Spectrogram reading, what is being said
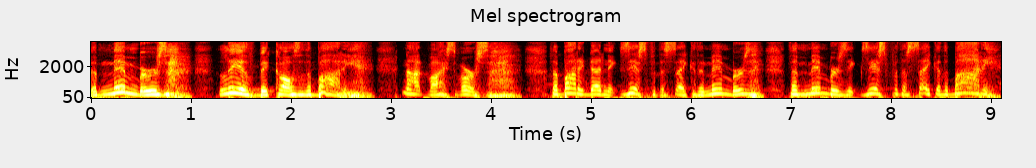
The members live because of the body, not vice versa. The body doesn't exist for the sake of the members, the members exist for the sake of the body.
